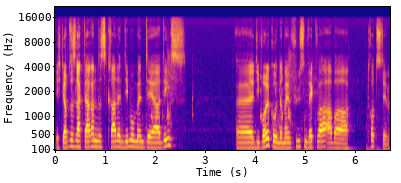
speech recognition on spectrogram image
Ich glaube, das lag daran, dass gerade in dem Moment der Dings, äh, die Wolke unter meinen Füßen weg war, aber trotzdem.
